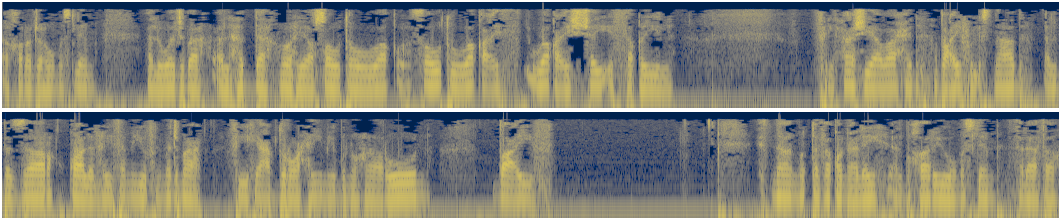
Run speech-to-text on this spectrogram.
أخرجه مسلم. الوجبة الهدة وهي صوت وقع, صوت وقع, وقع الشيء الثقيل. في الحاشية واحد ضعيف الإسناد. البزار قال الهيثمي في المجمع فيه عبد الرحيم بن هارون. ضعيف. اثنان متفق عليه. البخاري ومسلم ثلاثة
